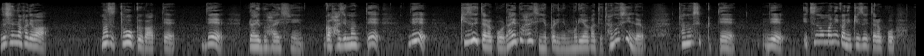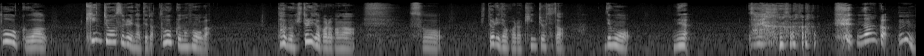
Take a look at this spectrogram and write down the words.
私の中ではまずトークがあってでライブ配信が始まってで気づいたらこうライブ配信やっぱりね盛り上がって楽しいんだよ。楽しくて。でいつの間にかに気づいたらこうトークは緊張するようになってた。トークの方が。多分一人だからかな。そう。一人だから緊張してた。でもね。なんかうん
